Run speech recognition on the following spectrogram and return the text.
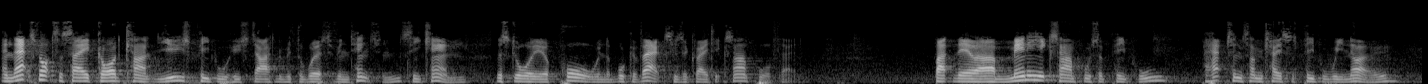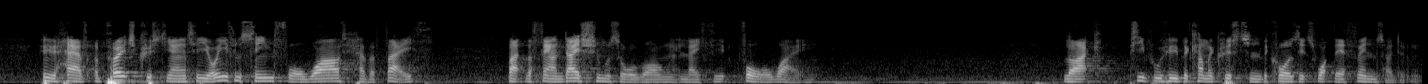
And that's not to say God can't use people who started with the worst of intentions. He can. The story of Paul in the book of Acts is a great example of that. But there are many examples of people, perhaps in some cases people we know, who have approached Christianity or even seemed for a while to have a faith, but the foundation was all wrong and they fall away. Like people who become a Christian because it's what their friends are doing,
